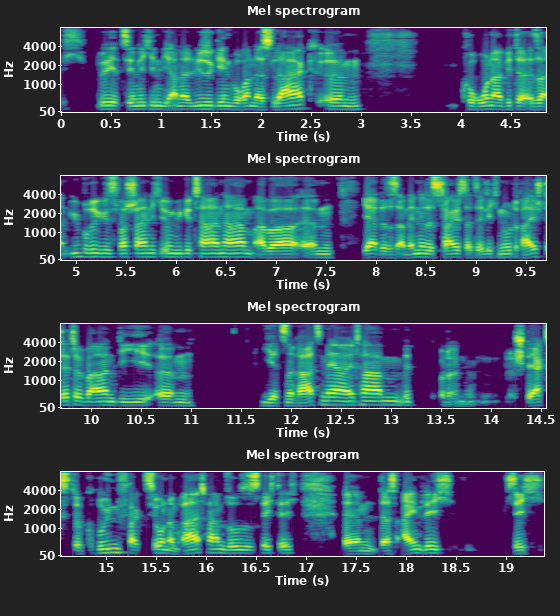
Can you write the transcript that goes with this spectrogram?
ich will jetzt hier nicht in die Analyse gehen, woran das lag. Ähm, Corona wird da sein Übriges wahrscheinlich irgendwie getan haben, aber ähm, ja, dass es am Ende des Tages tatsächlich nur drei Städte waren, die, ähm, die jetzt eine Ratsmehrheit haben mit oder eine stärkste grünen Fraktion im Rat haben, so ist es richtig, ähm, dass eigentlich sich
